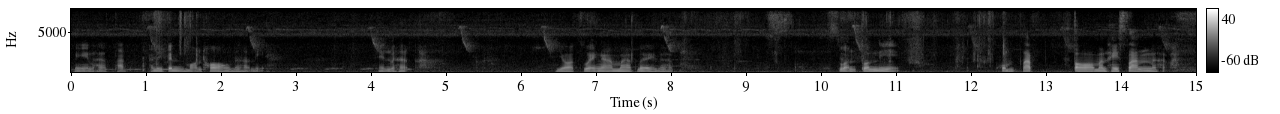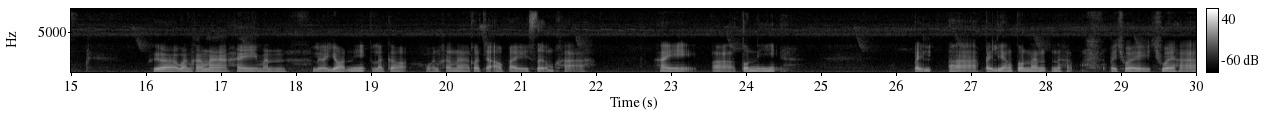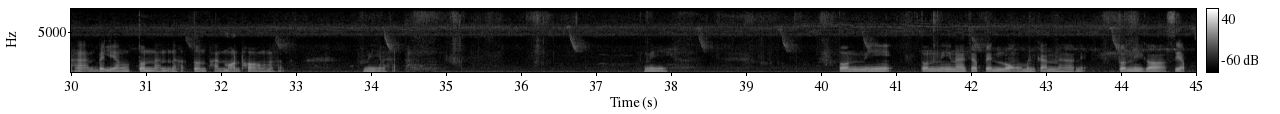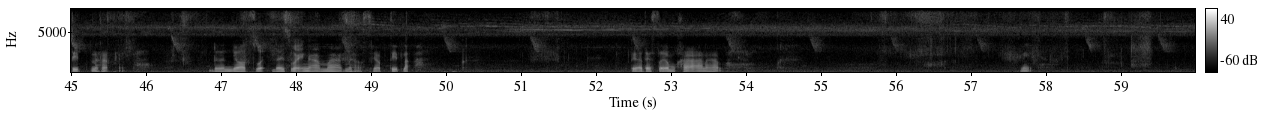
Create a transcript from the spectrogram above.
นี่นะฮะตัดอันนี้เป็นหมอนทองนะครับนี่ เห็นไหมฮะยอดสวยงามมากเลยนะครับ ส่วนต้นนี้ ผมตัดตอมันให้สั้นนะครับ เพื่อวันข้างหน้าให้มันเหลือยอดนี้ แล้วก็วันข้างหน้าก็จะเอาไปเสริมขาให้ต้นนี้ไปไปเลี้ยงต้นนั้นนะครับ ไปช่วยช่วยหาอาหารไปเลี้ยงต้นนั้นนะครับ ต้นพันหมอนทองนะครับ นี่นะครับนี่ ต้นนี้ต้นนี้น่าจะเป็นหลงเหมือนกันนะครับเนี่ยต้นนี้ก็เสียบติดนะครับเดินยอดสวยได้สวยงามมากนะครับ เสียบติดละเหลือแต่เสริมขานะครับนี่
